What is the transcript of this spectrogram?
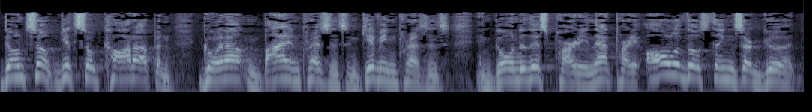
Don't so, get so caught up in going out and buying presents and giving presents and going to this party and that party. All of those things are good.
